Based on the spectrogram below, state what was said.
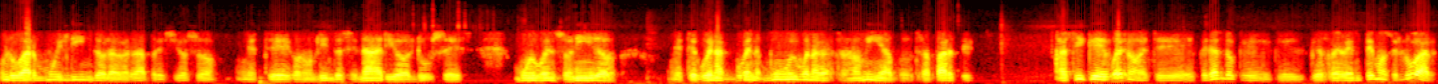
un lugar muy lindo, la verdad, precioso, este, con un lindo escenario, luces, muy buen sonido, este, buena, buena, muy buena gastronomía por otra parte. Así que bueno, este, esperando que, que, reventemos el lugar.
